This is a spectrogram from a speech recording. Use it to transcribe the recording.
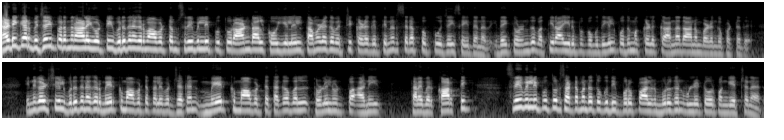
நடிகர் விஜய் பிறந்தநாளையொட்டி விருதுநகர் மாவட்டம் ஸ்ரீவில்லிபுத்தூர் ஆண்டாள் கோயிலில் தமிழக வெற்றிக் கழகத்தினர் சிறப்பு பூஜை செய்தனர். இதைத் தொடர்ந்து வத்திராயிருப்பு பகுதியில் பொதுமக்களுக்கு அன்னதானம் வழங்கப்பட்டது. இந்நிகழ்ச்சியில் விருதுநகர் மேற்கு மாவட்ட தலைவர் ஜெகன் மேற்கு மாவட்ட தகவல் தொழில்நுட்ப அணி தலைவர் கார்த்திக் ஸ்ரீவில்லிபுத்தூர் சட்டமன்ற தொகுதி பொறுப்பாளர் முருகன் உள்ளிட்டோர் பங்கேற்றனர்.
